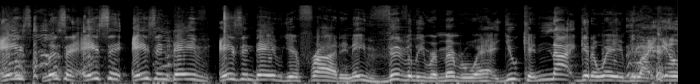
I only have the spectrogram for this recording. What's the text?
Ace, listen. Ace and Ace and Dave, Ace and Dave get fried, and they vividly remember what happened. You cannot get away and be like, "Yo,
